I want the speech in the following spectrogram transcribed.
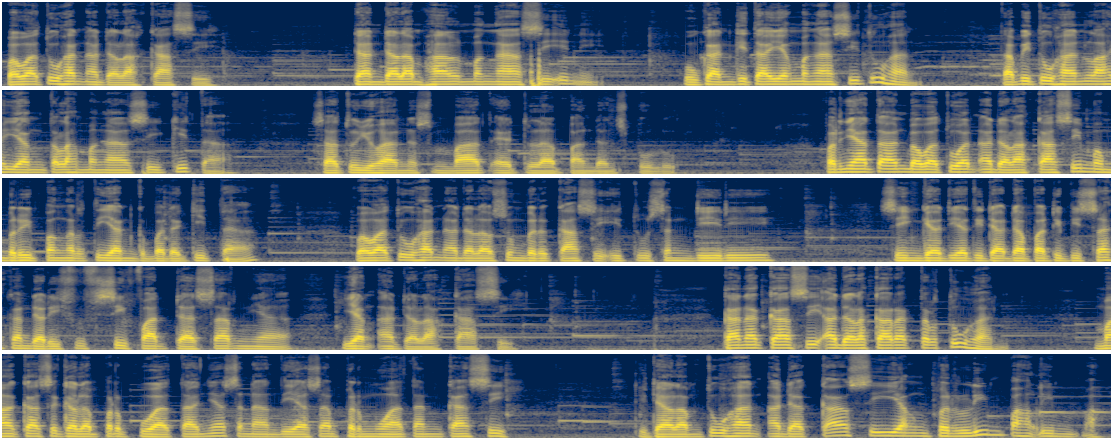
bahwa Tuhan adalah kasih. Dan dalam hal mengasihi ini, bukan kita yang mengasihi Tuhan, tapi Tuhanlah yang telah mengasihi kita. 1 Yohanes 4 ayat 8 dan 10. Pernyataan bahwa Tuhan adalah kasih memberi pengertian kepada kita bahwa Tuhan adalah sumber kasih itu sendiri sehingga dia tidak dapat dipisahkan dari sifat dasarnya yang adalah kasih. Karena kasih adalah karakter Tuhan, maka segala perbuatannya senantiasa bermuatan kasih. Di dalam Tuhan ada kasih yang berlimpah-limpah.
